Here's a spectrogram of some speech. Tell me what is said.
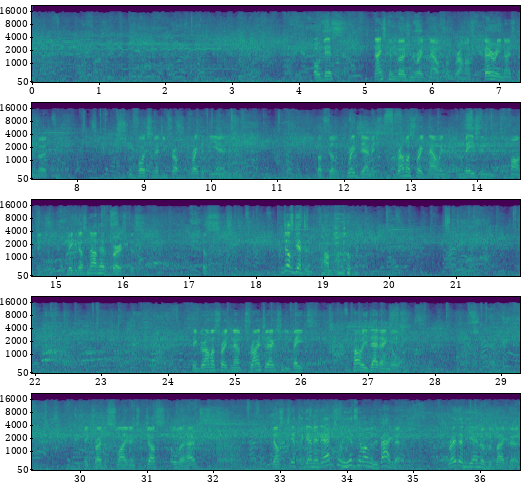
Oh, this. Nice conversion right now from Gramas. Very nice conversion. Unfortunately, dropped right at the end. But still, great damage. Gramas right now in amazing advantage. Mickey does not have burst. Does, does, does get the combo. okay, Gramas right now trying to actually bait Probably dead angle. They try to slide into just overhead. Just yet again, and it actually hits him under the back dash. Right at the end of the back dash.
